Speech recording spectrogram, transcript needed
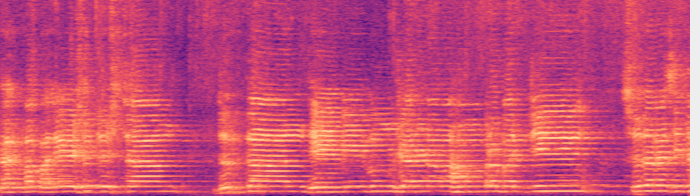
కర్మ ఫలేషు దుష్టాం. దుర్గాం దేవీగుం శరణమహం ప్రపద్యే. సుదరసిత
